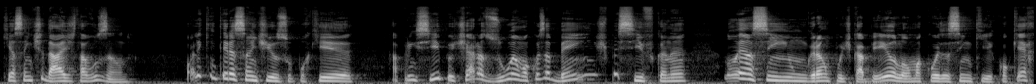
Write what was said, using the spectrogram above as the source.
que essa entidade estava usando. Olha que interessante isso, porque a princípio, tiara azul é uma coisa bem específica, né? Não é assim um grampo de cabelo ou uma coisa assim que qualquer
